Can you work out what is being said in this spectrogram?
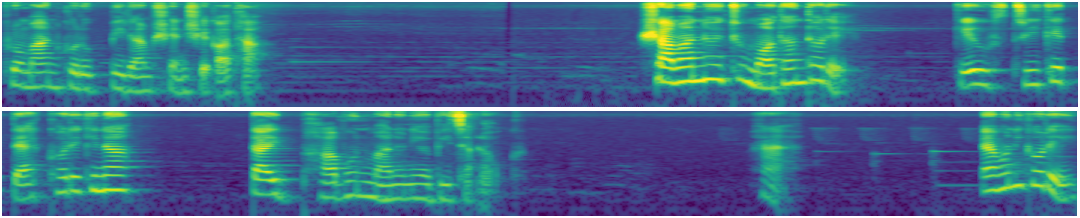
প্রমাণ করুক বিরাম সেন সে কথা। সামান্য একটু মতান্তরে কেউ স্ত্রীকে ত্যাগ করে কিনা তাই ভাবুন মাননীয় বিচারক। হ্যাঁ এমনই করেই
